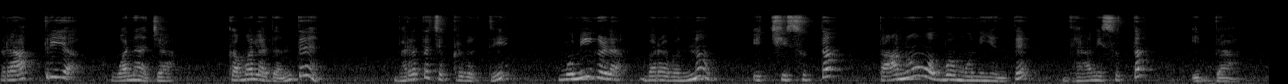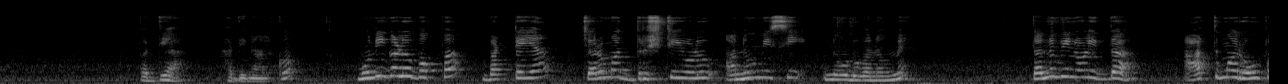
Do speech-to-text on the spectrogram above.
ರಾತ್ರಿಯ ವನಜ ಕಮಲದಂತೆ ಭರತ ಚಕ್ರವರ್ತಿ ಮುನಿಗಳ ಬರವನ್ನು ಇಚ್ಛಿಸುತ್ತಾ ತಾನೂ ಒಬ್ಬ ಮುನಿಯಂತೆ ಧ್ಯಾನಿಸುತ್ತ ಇದ್ದ. ಪದ್ಯ ಹದಿನಾಲ್ಕು. ಮುನಿಗಳು ಬೊಪ್ಪ ಬಟ್ಟೆಯ ಚರ್ಮದೃಷ್ಟಿಯೊಳು ಅನುಮಿಸಿ ನೋಡುವನೊಮ್ಮೆ ತನುವಿನೊಳಿದ್ದ ಆತ್ಮರೂಪ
